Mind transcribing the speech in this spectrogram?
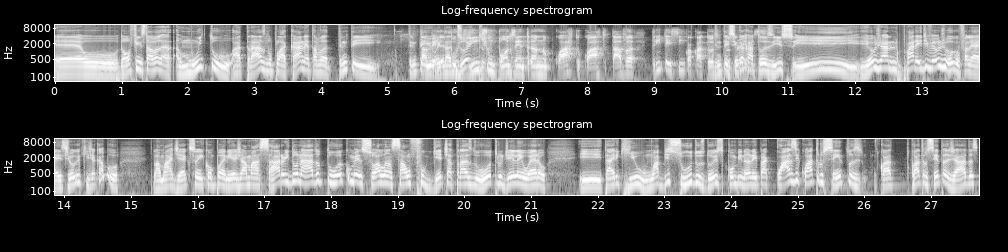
É, o Dolphins estava muito atrás no placar, né? Tava 30 e 38 tava a 18. 21 pontos entrando no quarto quarto, tava 35 a 14. 35 a 14 isso. E eu já parei de ver o jogo. Eu falei: "Ah, esse jogo aqui já acabou". Lamar Jackson e companhia já amassaram e do nada o Tua começou a lançar um foguete atrás do outro, Jalen Waddell e Tyreek Hill, um absurdo, os dois combinando aí para quase 400, 400 jardas.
